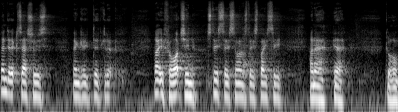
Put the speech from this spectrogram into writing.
then did accessories, then did grip. Thank you for watching. Stay safe, son, stay spicy, and uh, yeah, go home.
